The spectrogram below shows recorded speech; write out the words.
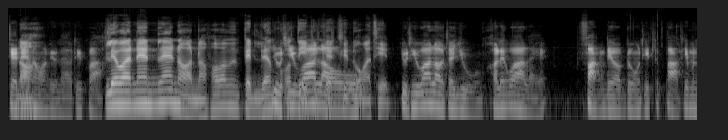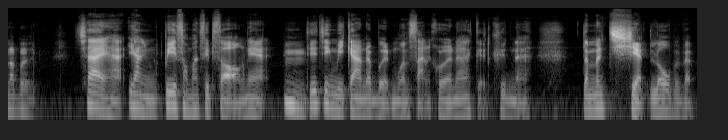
เจอแน่เนาะนอนอยู่แล้วดีกว่า เรียกว่าแน่แน่นอนเนาะเพราะว่ามันเป็นเรื่องอยู่ปกที่ติว่าที่เราเกิดขึ้นดวงอาทิตย์อยู่ที่ว่าเราจะอยู่เขาเรียกว่าอะไรฝั่งเดียวกับดวงอาทิตย์หรือเปล่าที่มันระเบิด ใช่ฮะ อย่างปี 2012 เนี่ยอืมที่จริงมีการระเบิดมวลสารโคโรนาเกิดขึ้นนะ แต่มันเฉียดโลกไปแบบ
